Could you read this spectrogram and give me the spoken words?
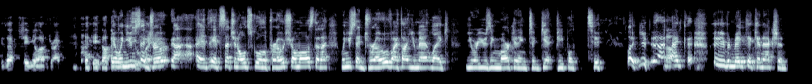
because that saved me a lot of driving. you know, yeah, when you said drove, it, it's such an old school approach almost that I. When you said drove, I thought you meant like you were using marketing to get people to. Like no. I, I, couldn't even make the connection.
